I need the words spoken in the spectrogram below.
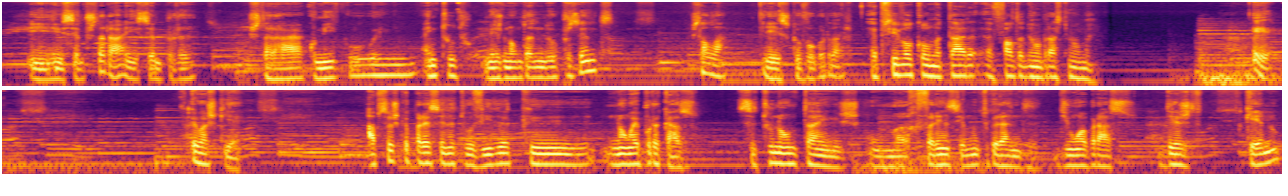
E sempre estará. E sempre estará comigo em, em tudo. Mesmo não dando presente, está lá. E é isso que eu vou guardar. É possível colmatar a falta de um abraço de uma mãe? É. Eu acho que é. Há pessoas que aparecem na tua vida que não é por acaso. Se tu não tens uma referência muito grande de um abraço desde pequeno,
